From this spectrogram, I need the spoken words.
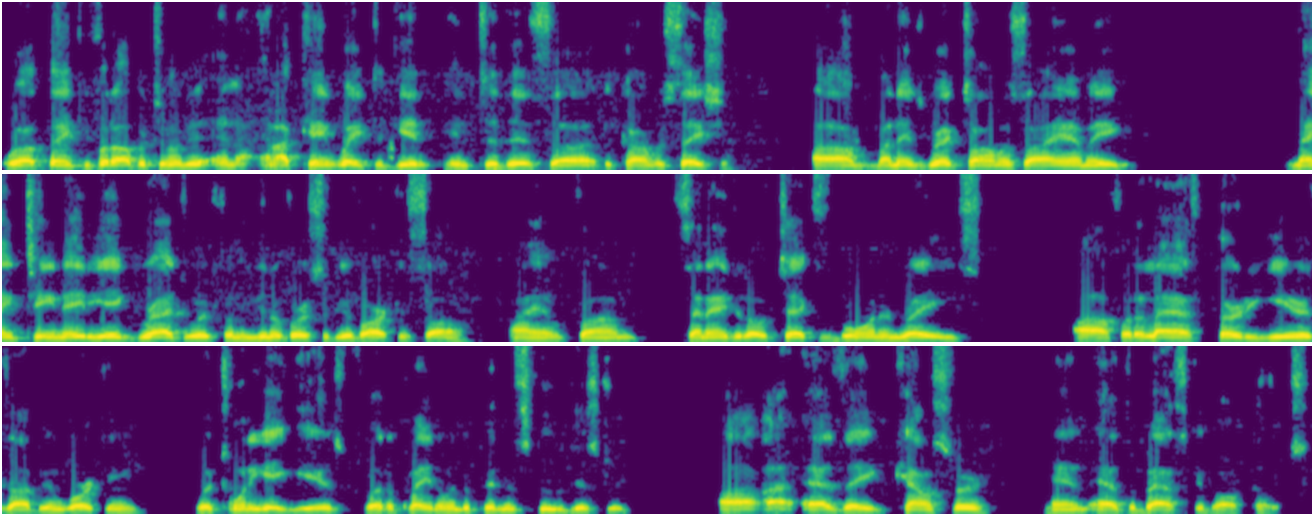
Well, thank you for the opportunity, and and I can't wait to get into this uh, the conversation. Um, my name is Greg Thomas. I am a 1988 graduate from the University of Arkansas. I am from San Angelo, Texas, born and raised. Uh, for the last 30 years, I've been working, for 28 years, for the Plano Independent School District uh, as a counselor and as a basketball coach.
